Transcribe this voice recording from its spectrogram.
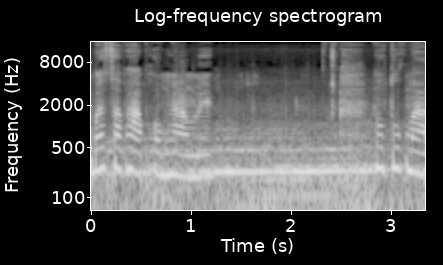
เบิดสภาพความงามเลยลูกตุกมา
